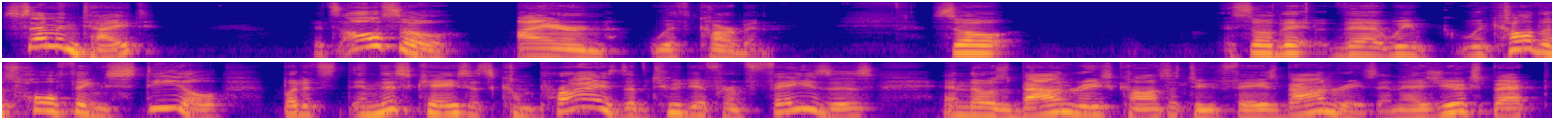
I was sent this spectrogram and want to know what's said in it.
cementite. It's also iron with carbon. So so the, the we we call this whole thing steel, but it's in this case it's comprised of two different phases, and those boundaries constitute phase boundaries. And as you expect,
